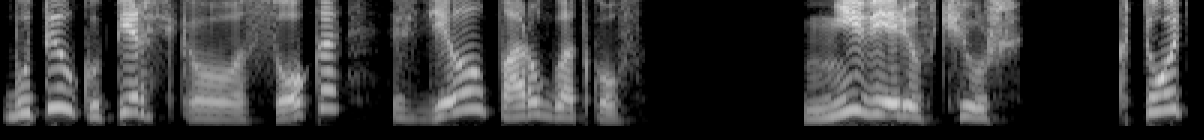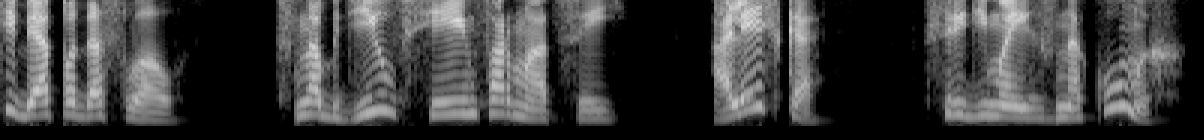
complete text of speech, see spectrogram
бутылку персикового сока, сделал пару глотков. «Не верю в чушь!» Кто тебя подослал? Снабдил всей информацией. Олеська? Среди моих знакомых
